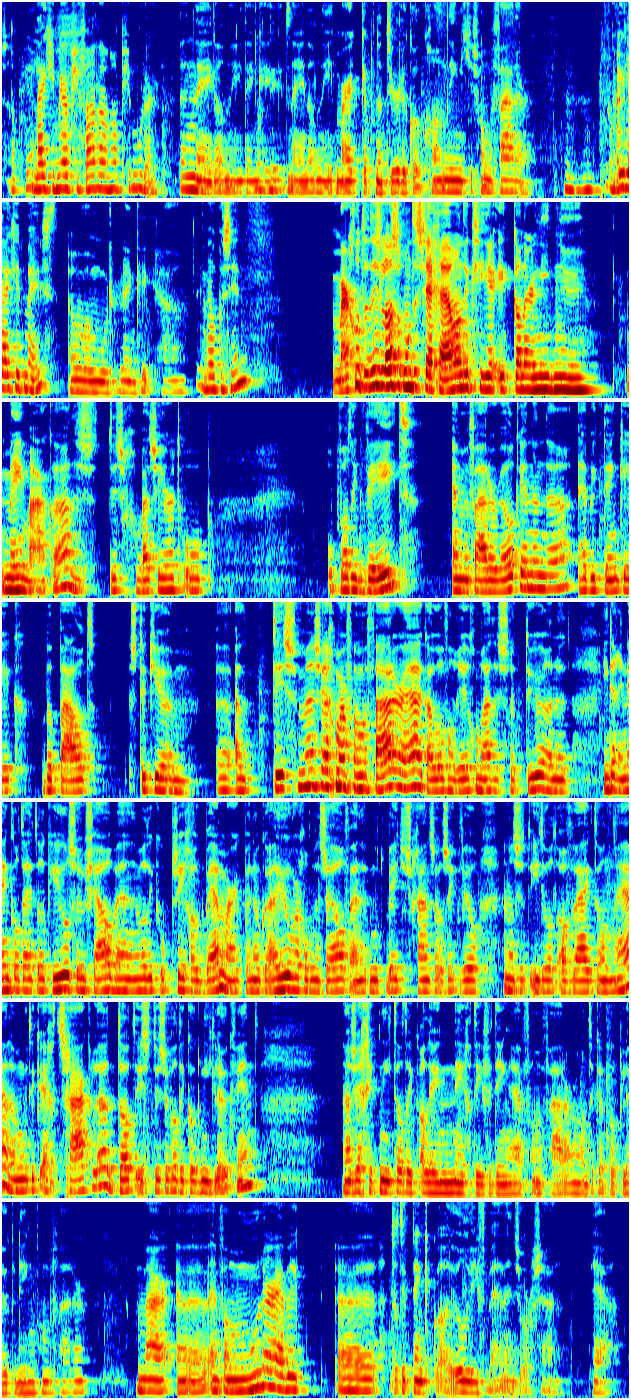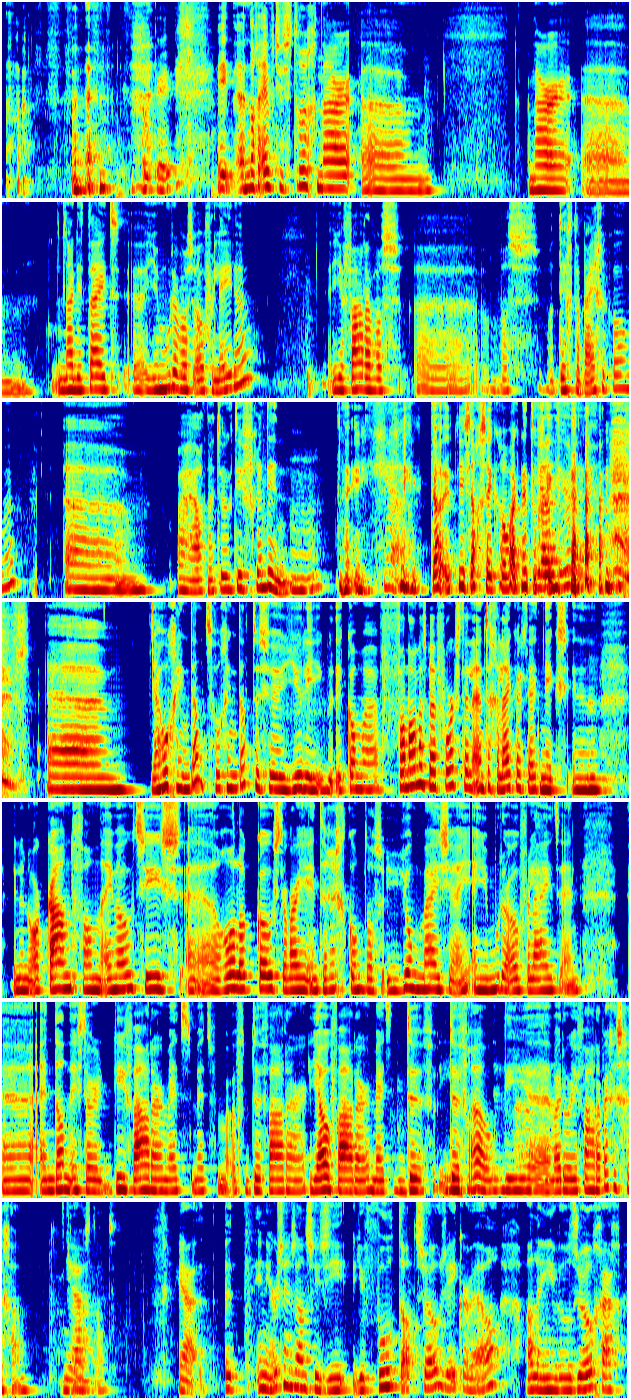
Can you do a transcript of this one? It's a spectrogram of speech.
Snap je? Lijkt je meer op je vader dan op je moeder? Eh, nee, dat niet, denk ik. Nee, dat niet. Maar ik heb natuurlijk ook gewoon dingetjes van mijn vader. Mm Wie lijkt je het meest? Oh, mijn moeder, denk ik, ja. In welke zin? Maar goed, dat is lastig om te zeggen, want ik, zie, ik kan er niet nu meemaken. Dus het is gebaseerd op, op wat ik weet. En mijn vader wel kennende, heb ik denk ik bepaald stukje uh, autisme, zeg maar, van mijn vader. Hè? Ik hou wel van regelmatige structuur en het iedereen denkt altijd dat ik heel sociaal ben. En wat ik op zich ook ben. Maar ik ben ook heel erg op mezelf. En het moet een beetje gaan zoals ik wil. En als het iets wat afwijkt, dan, dan moet ik echt schakelen. Dat is dus wat ik ook niet leuk vind. Nou zeg ik niet dat ik alleen negatieve dingen heb van mijn vader. Want ik heb ook leuke dingen van mijn vader. Maar, uh, en van mijn moeder heb ik uh, dat ik denk ik wel heel lief ben en zorgzaam. Ja. Oké. Okay. Hey, en nog eventjes terug naar uh, naar, uh, naar die tijd, uh, je moeder was overleden. Je vader was, uh, was wat dichterbij gekomen. Ehm, Maar hij had natuurlijk die vriendin. Nee, Ja. je zag zeker al waar ik naartoe Ja, ging. natuurlijk. Ja, hoe ging dat? Hoe ging dat tussen jullie? Ik, kan me van alles bij voorstellen en tegelijkertijd niks. In een, in een orkaan van emoties, eh, rollercoaster waar je in terechtkomt als jong meisje en, en je moeder overlijdt. En, eh, en dan is er die vader met, met of de vader, jouw vader met de, de vrouw, die, eh, waardoor je vader weg is gegaan. Hoe Ja. was dat? Ja, het, het- in eerste instantie zie je voelt dat zo, zeker wel. Alleen je wil zo graag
